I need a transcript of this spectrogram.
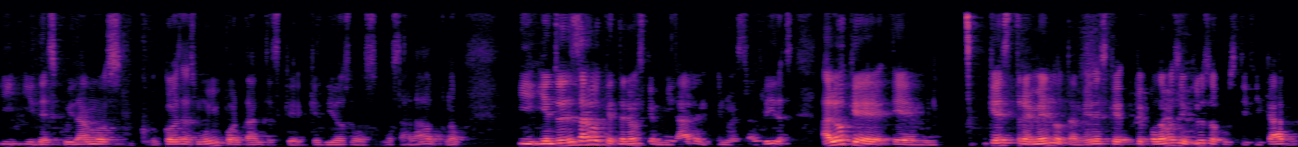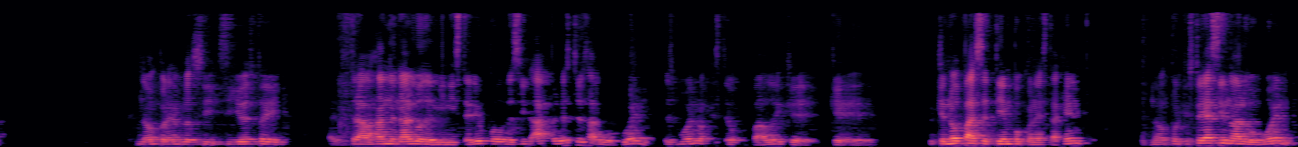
y, y, descuidamos cosas muy importantes que, que Dios nos, nos, ha dado, ¿no? Y, entonces es algo que tenemos que mirar en, nuestras vidas. Algo que, em, que, es tremendo también es que, que, podemos incluso justificarlo. ¿no? Por ejemplo, si, si yo estoy trabajando en algo del ministerio, puedo decir, ah, pero esto es algo bueno, es bueno que esté ocupado y que, que, que no pase tiempo con esta gente, ¿no? Porque estoy haciendo algo bueno.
